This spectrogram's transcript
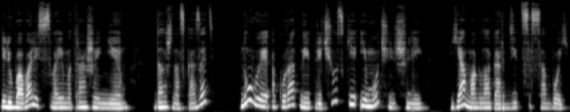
и любовались своим отражением. Должна сказать, новые аккуратные прически им очень шли. Я могла гордиться собой.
